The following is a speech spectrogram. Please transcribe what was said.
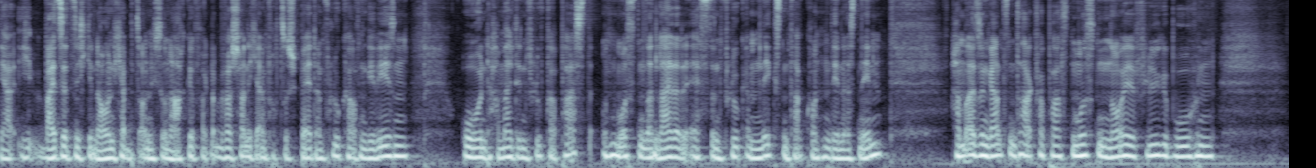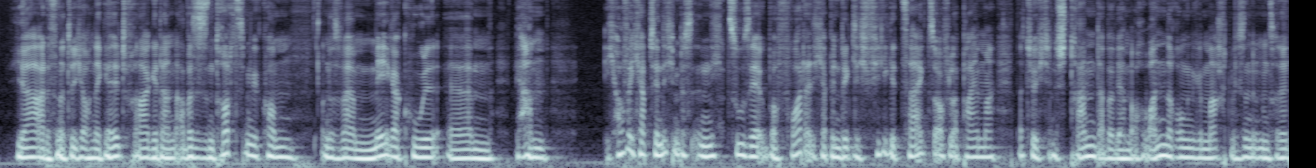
ja, ich weiß jetzt nicht genau und ich habe jetzt auch nicht so nachgefragt, aber wahrscheinlich einfach zu spät am Flughafen gewesen und haben halt den Flug verpasst und mussten dann leider erst den Flug am nächsten Tag konnten den erst nehmen. Haben also den ganzen Tag verpasst, mussten neue Flüge buchen. Ja, das ist natürlich auch eine Geldfrage dann, aber sie sind trotzdem gekommen und es war mega cool. Ähm, wir haben ich hoffe, ich habe sie nicht, nicht zu sehr überfordert. Ich habe ihnen wirklich viel gezeigt, so auf La Palma. Natürlich den Strand, aber wir haben auch Wanderungen gemacht. Wir sind in unsere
